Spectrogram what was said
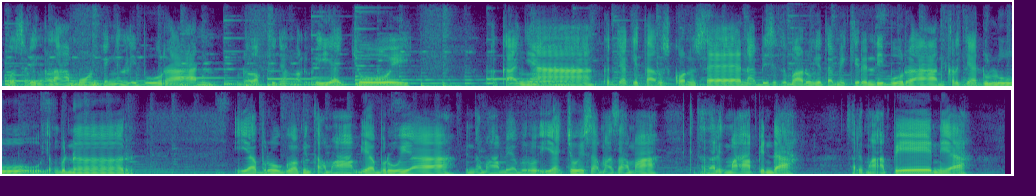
Gue sering ngelamun pengen liburan. Udah waktunya ngel- iya cuy makanya kerja kita harus konsen. Habis itu baru kita mikirin liburan kerja dulu. Yang bener. Iya bro gua minta maaf ya bro ya. Minta maaf ya bro. Iya cuy sama-sama. Kita saling maafin dah. Saling maafin ya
